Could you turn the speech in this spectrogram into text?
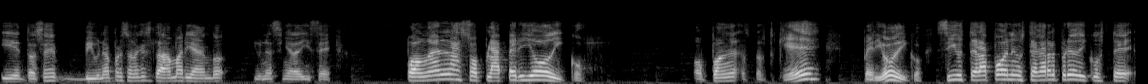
y entonces vi una persona que se estaba mareando y una señora dice, pongan la sopla periódico. O pongan, ¿qué? Periódico. Si usted la pone, usted agarra el periódico, usted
